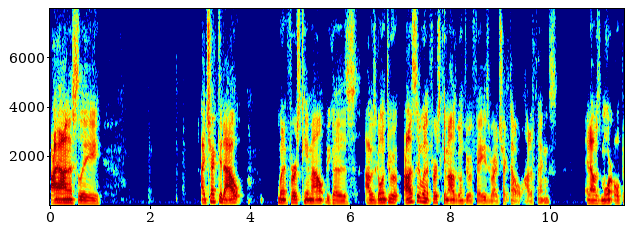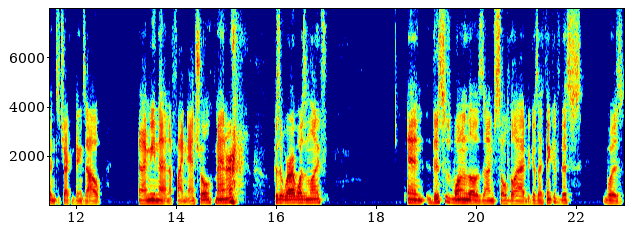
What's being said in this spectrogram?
I honestly I checked it out when it first came out because I was going through honestly when it first came out I was going through a phase where I checked out a lot of things and I was more open to checking things out and I mean that in a financial manner because of where I was in life. And this is one of those that I'm so glad because I think if this was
